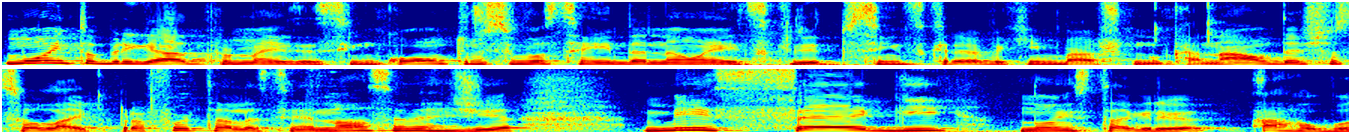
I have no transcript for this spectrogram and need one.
Muito obrigado por mais esse encontro, se você ainda não é inscrito, se inscreve aqui embaixo no canal, deixa seu like para fortalecer a nossa energia, me segue no Instagram, arroba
